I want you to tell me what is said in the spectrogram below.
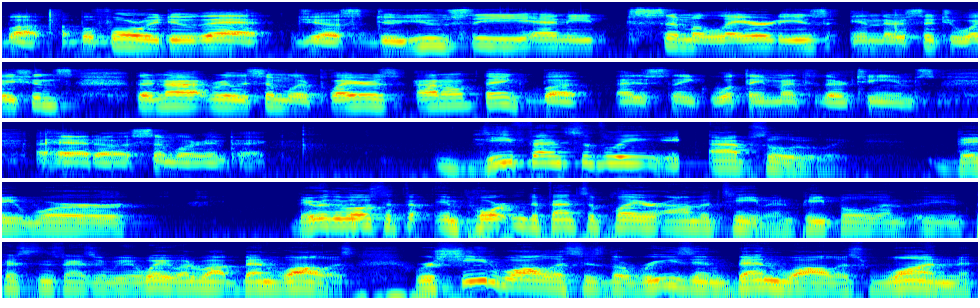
But before we do that, just do you see any similarities in their situations? They're not really similar players, I don't think, but I just think what they meant to their teams had a similar impact. Defensively, absolutely they were they were the most important defensive player on the team, and people, Pistons fans, are going to be, wait, what about Ben Wallace? Rasheed Wallace is the reason Ben Wallace won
